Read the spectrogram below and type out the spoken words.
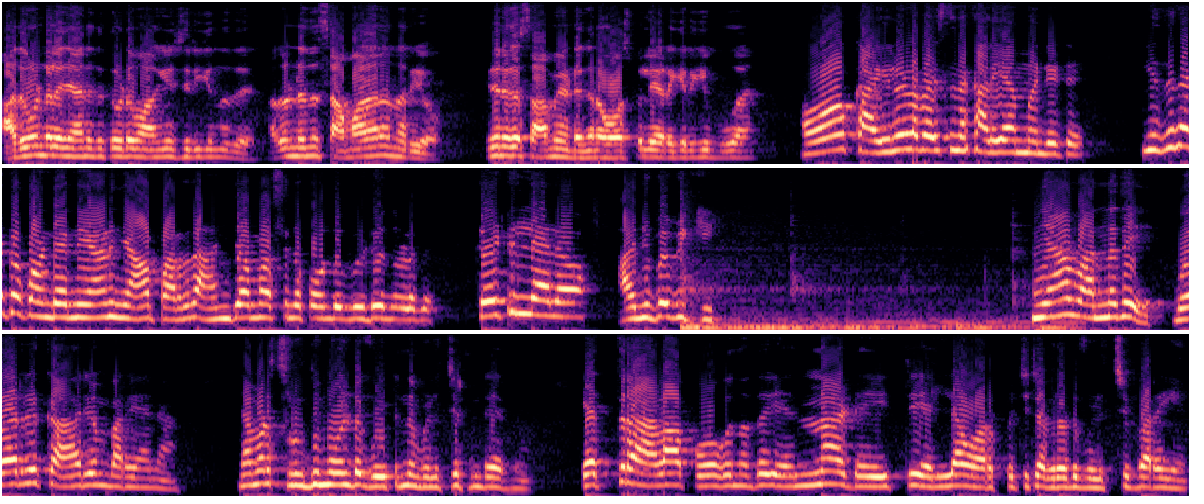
അതുകൊണ്ടല്ലേ ഞാൻ ഇതൊക്കെ ഇവിടെ വാങ്ങി വെച്ചിരിക്കുന്നത്. അതുകൊണ്ട് എന്ത് സമാധാനം എന്നറിയോ? ഇതിനൊക്കെ സമയമുണ്ട് ഇങ്ങനെ ഹോസ്പിറ്റലിൽ ഇടയ്ക്കിടയ്ക്ക് പോകാൻ. ഓ കയ്യിലുള്ള പൈസനെ കളയാൻ വേണ്ടിട്ട് ഇതിനൊക്കെ കൊണ്ട് തന്നെയാണ് ഞാൻ പറഞ്ഞത് അഞ്ചാം മാസത്തിനെ കൊണ്ട് വിടും എന്നുള്ളത്. കേട്ടില്ലാലോ അനുഭവിക്ക്. ഞാൻ വന്നതേ വേറൊരു കാര്യം പറയാനാ. നമ്മുടെ ശ്രുതിമോളുടെ വീട്ടിൽ നിന്ന് വിളിച്ചിട്ടുണ്ടായിരുന്നു. എത്ര ആളാ പോകുന്നത് എന്നാ ഡേറ്റ് എല്ലാം ഉറപ്പിച്ചിട്ട് അവരോട് വിളിച്ചു പറയും.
